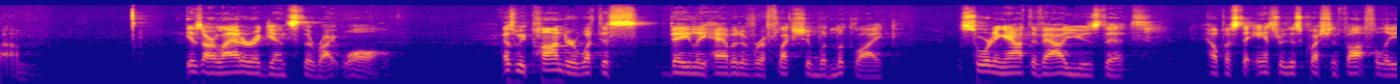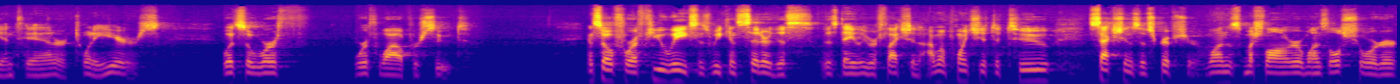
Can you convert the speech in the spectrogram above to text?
Um, is our ladder against the right wall? As we ponder what this daily habit of reflection would look like, sorting out the values that help us to answer this question thoughtfully in 10 or 20 years, what's a worth, worthwhile pursuit? And so, for a few weeks, as we consider this, this daily reflection, I want to point you to two sections of Scripture. One's much longer, one's a little shorter.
